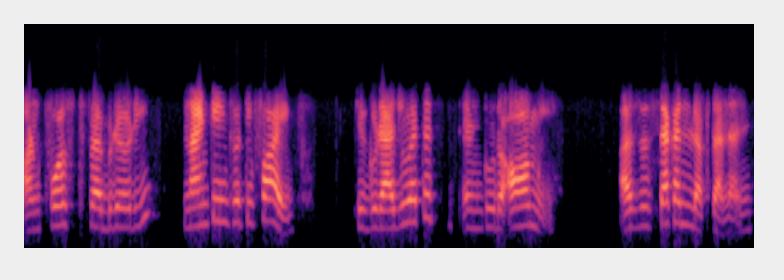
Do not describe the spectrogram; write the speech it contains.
On 1st February 1935, he graduated into the army as a second lieutenant.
